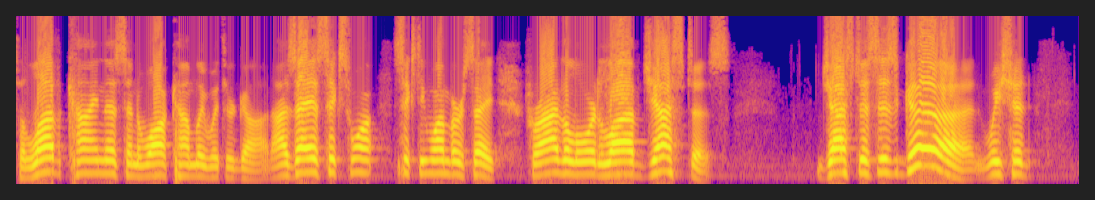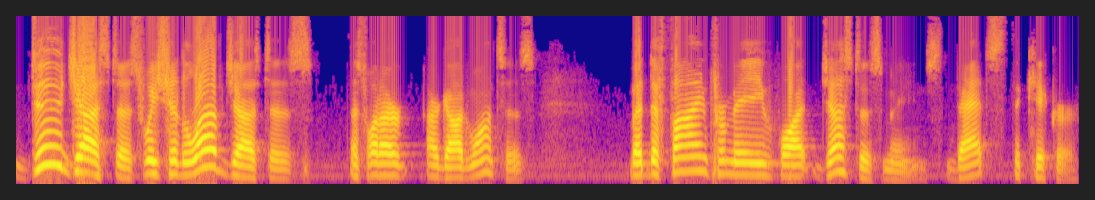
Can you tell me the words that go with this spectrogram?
to love kindness, and to walk humbly with your God? Isaiah 61, verse 8. For I, the Lord, love justice Justice is good. We should do justice. We should love justice. That's what our, our God wants us. But define for me what justice means. That's the kicker.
